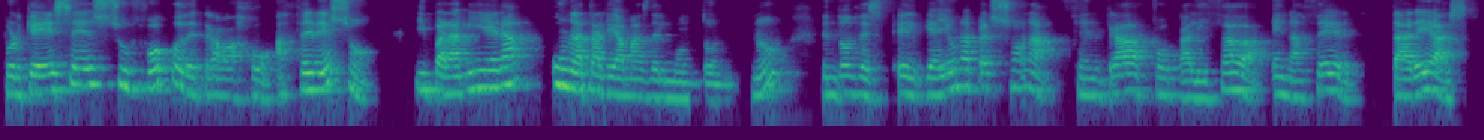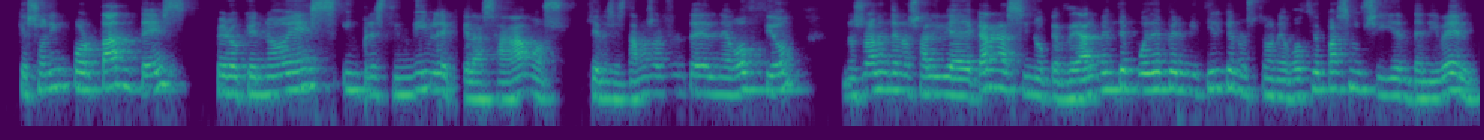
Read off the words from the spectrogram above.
porque ese es su foco de trabajo, hacer eso. Y para mí era una tarea más del montón, ¿no? Entonces, el que haya una persona centrada, focalizada en hacer tareas que son importantes, pero que no es imprescindible que las hagamos quienes estamos al frente del negocio, no solamente nos alivia de cargas, sino que realmente puede permitir que nuestro negocio pase a un siguiente nivel,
